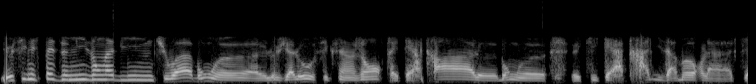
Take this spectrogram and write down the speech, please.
Il y a aussi une espèce de mise en abîme, tu vois. Bon, euh, le giallo, c'est que c'est un genre très théâtral, euh, bon, euh, qui théâtralise la mort, la, qui,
